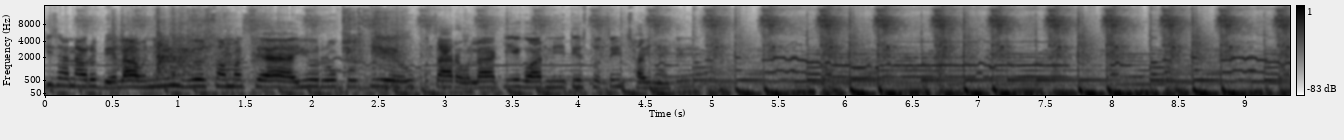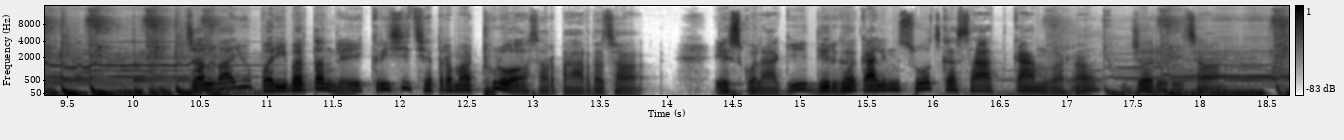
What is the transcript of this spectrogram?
किसानहरू भेला हुने यो समस्या यो रोगको के उपचार होला के गर्ने त्यस्तो चाहिँ छैन कि। जलवायु परिवर्तनले कृषि क्षेत्रमा ठुलो असर पार्दछ। यसको लागि दीर्घकालीन सोचका साथ काम गर्न जरुरी छ।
